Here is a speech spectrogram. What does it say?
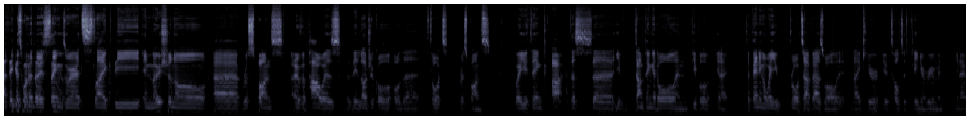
I think it's one of those things where it's like the emotional uh, response overpowers the logical or the thought response, where you think, ah, this, uh, you're dumping it all, and people, you know, depending on where you brought up as well, it, like you're you're told to clean your room and you know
